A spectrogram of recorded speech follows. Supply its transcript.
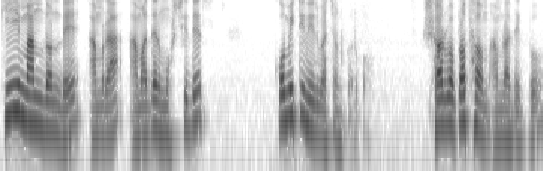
কি মানদণ্ডে আমরা আমাদের মসজিদের কমিটি নির্বাচন করব। সর্বপ্রথম আমরা দেখব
